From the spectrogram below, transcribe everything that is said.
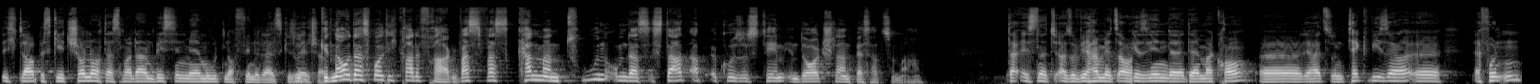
ich glaube, es geht schon noch, dass man da ein bisschen mehr Mut noch findet als Gesellschaft. Genau das wollte ich gerade fragen. Was, was kann man tun, um das Start-up-Ökosystem in Deutschland besser zu machen? Da ist natürlich, also wir haben jetzt auch gesehen, der, der Macron, äh, der hat so ein Tech-Visa äh, erfunden,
